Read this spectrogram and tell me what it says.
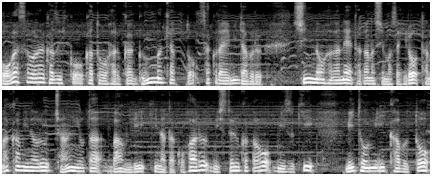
小笠原和彦、加藤遥、群馬キャット、桜井美ダブル、新野鋼、高梨正宏、田中稔、ちゃんよた、バンビ、日向小春、ミステルカカオ、水木、三富かぶと、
